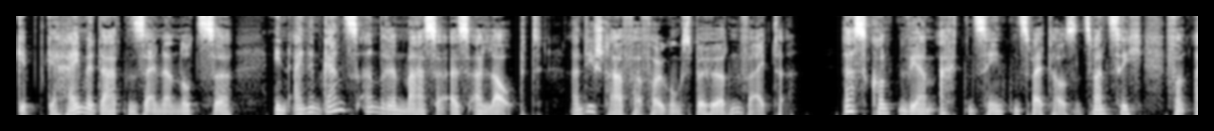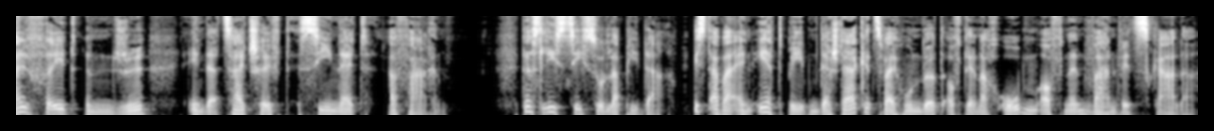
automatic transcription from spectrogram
gibt geheime Daten seiner Nutzer in einem ganz anderen Maße als erlaubt an die Strafverfolgungsbehörden weiter. Das konnten wir am 8.10.2020 von Alfred Nge in der Zeitschrift CNET erfahren. Das liest sich so lapidar, ist aber ein Erdbeben der Stärke 200 auf der nach oben offenen Wahnwitzskala.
